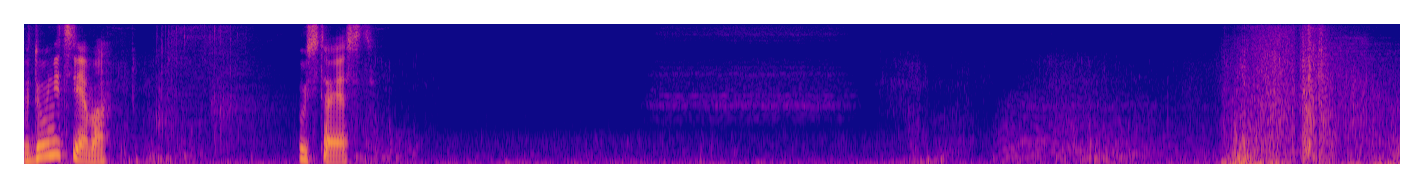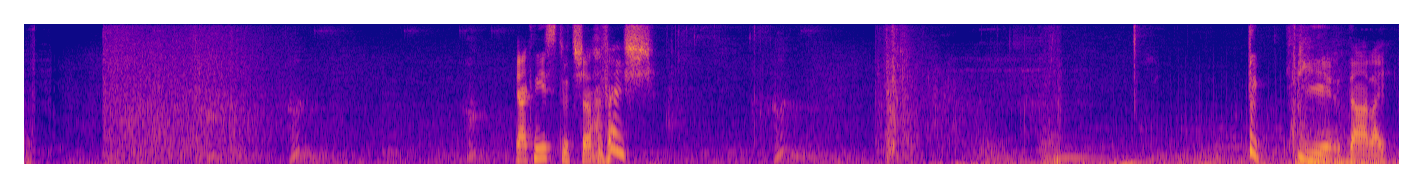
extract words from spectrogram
W dół nic nie ma. Pusto jest. Jak nic, tu trzeba wejść. Wypierdalaj. Nie!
